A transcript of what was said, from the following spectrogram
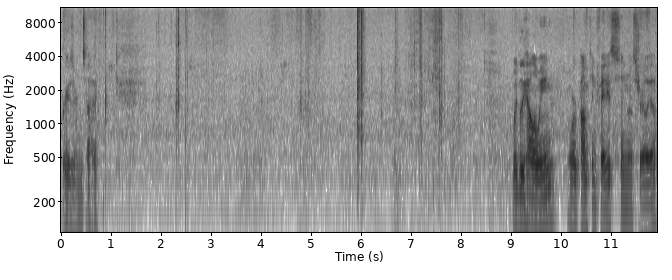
Razor and Tie. Wiggly Halloween, or Pumpkin Face in Australia.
